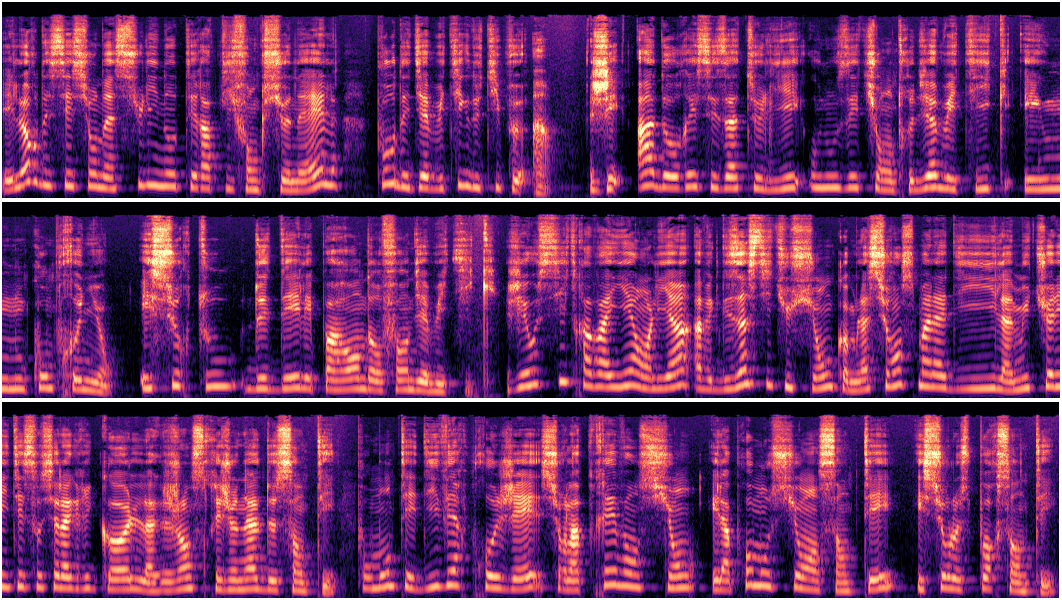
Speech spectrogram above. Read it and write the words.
et lors des sessions d'insulinothérapie fonctionnelle pour des diabétiques de type 1. J'ai adoré ces ateliers où nous étions entre diabétiques et où nous nous comprenions et surtout d'aider les parents d'enfants diabétiques. J'ai aussi travaillé en lien avec des institutions comme l'assurance maladie, la mutualité sociale agricole, l'agence régionale de santé pour monter divers projets sur la prévention et la promotion en santé et sur le sport santé.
